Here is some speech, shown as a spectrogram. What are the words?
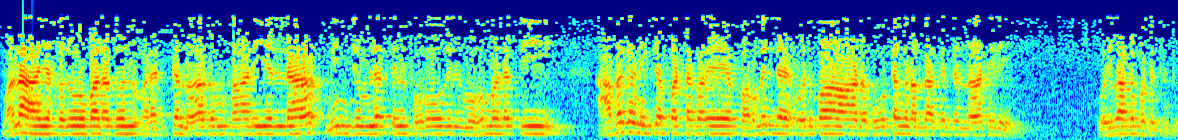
വലായഖലു ബലതുൻ ഒരറ്റ നാടും ഹാനിയല്ല മിൻ ജുംലത്തിൽ ഫുറൂദിൽ മുഹമ്മദത്തി. അവഗണിക്കപ്പെട്ട കുറെ ഫർദിന്റെ ഒരുപാട് കൂട്ടങ്ങൾ ഉണ്ടാക്കിയിട്ടുണ്ട് നാട്ടിൽ ഒഴിവാക്കപ്പെട്ടിട്ടുണ്ട്.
